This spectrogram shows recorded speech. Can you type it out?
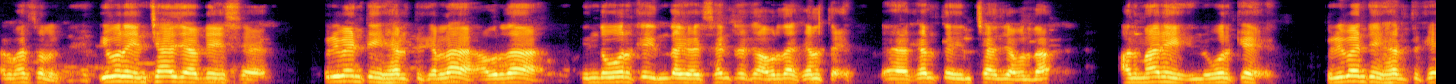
அவர் வர சொல்லுங்க. இவர் இன்சார்ஜ் ஆஃப் திஸ் ப்ரிவென்டிவ் ஹெல்த்துக்கெல்லாம் அவர் தான் இந்த ஊருக்கு இந்த சென்டருக்கு அவர் தான் ஹெல்த்து ஹெல்த் இன்சார்ஜ் அவர் தான் அது மாதிரி இந்த ஊருக்கு ப்ரிவென்டிவ் ஹெல்த்துக்கு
